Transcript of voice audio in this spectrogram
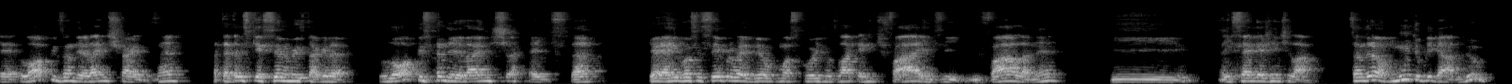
é, Lopes underline Charles, né? Até estava esquecendo o meu Instagram. Lopes underline Charles, tá? E aí você sempre vai ver algumas coisas lá que a gente faz e, e fala, né? E aí segue a gente lá. Sandrão, muito obrigado, viu?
